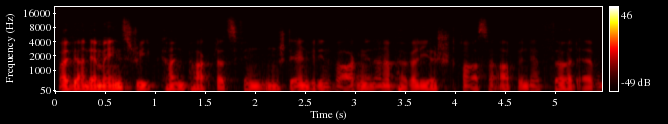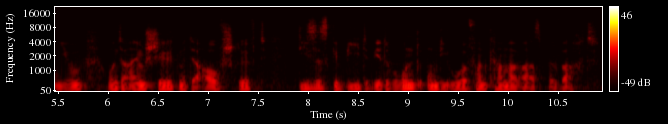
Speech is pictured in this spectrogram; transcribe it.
Weil wir an der Main Street keinen Parkplatz finden, stellen wir den Wagen in einer Parallelstraße ab, in der Third Avenue, unter einem Schild mit der Aufschrift: Dieses Gebiet wird rund um die Uhr von Kameras bewacht.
